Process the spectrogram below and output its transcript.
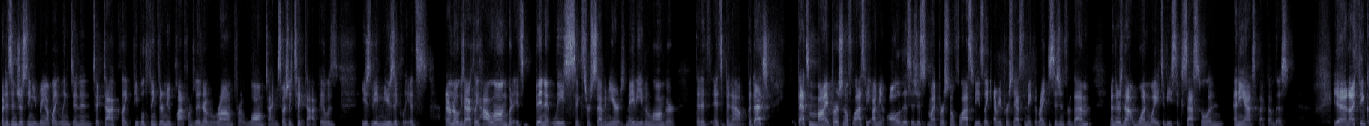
but it's interesting you bring up like LinkedIn and TikTok. Like people think they're new platforms. They've been around for a long time, especially TikTok. It was used to be Musical.ly. It's I don't know exactly how long, but it's been at least six or seven years, maybe even longer that it's it's been out. But that's that's my personal philosophy. I mean, all of this is just my personal philosophy. It's like every person has to make the right decision for them. And there's not one way to be successful in any aspect of this. Yeah. And I think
